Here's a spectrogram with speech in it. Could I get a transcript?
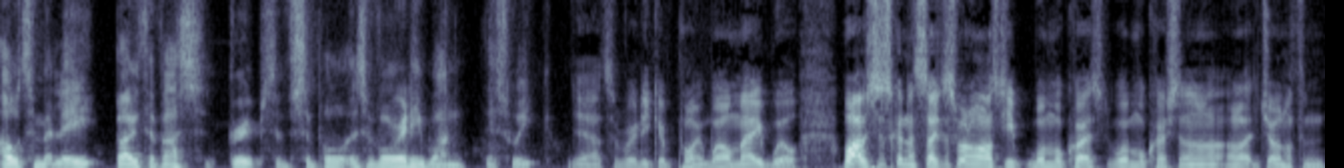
ultimately both of us groups of supporters have already won this week. Yeah, it's a really good point. Well made, Will. Well, I was just going to say, just want to ask you one more question. One more question, and I'll, let Jonathan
